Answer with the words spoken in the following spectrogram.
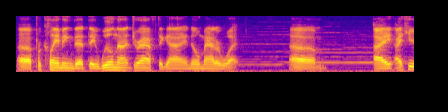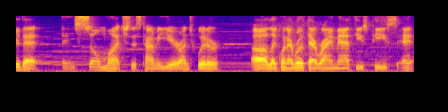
uh, proclaiming that they will not draft a guy no matter what. Um, I, I hear that so much this time of year on Twitter. Uh, like when I wrote that Ryan Mathews piece, eh,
